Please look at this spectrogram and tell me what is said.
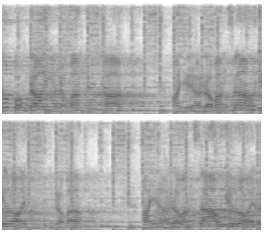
เขาปองได้ระวังทางให้ระวังสาวเอวลอยระวังให้ระวังสาวเอวลอย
